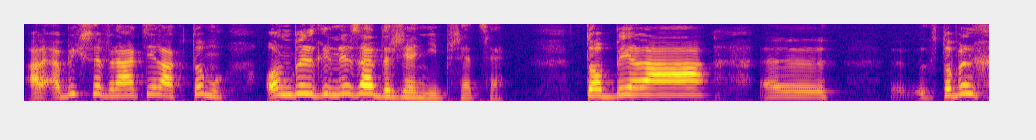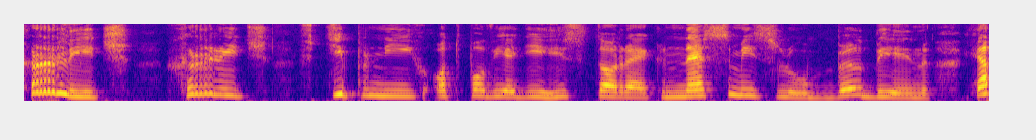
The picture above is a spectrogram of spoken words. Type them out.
Ale abych se vrátila k tomu, on byl k nezadržení přece. To byla, eh, to byl chrlíč, chrlíč vtipných odpovědí, historek, nesmyslů, blbin, já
